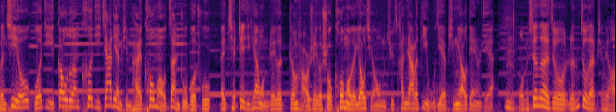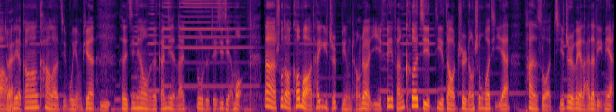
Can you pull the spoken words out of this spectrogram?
本期由国际高端科技家电品牌 COMO 赞助播出。哎，前这几天我们这个正好是一个受 COMO 的邀请，我们去参加了第五届平遥电影节。嗯，我们现在就人就在平遥啊，我们也刚刚看了几部影片，嗯，所以今天我们就赶紧来录制这期节目。那说到 COMO 啊，它一直秉承着以非凡科技缔造智能生活体验、探索极致未来的理念。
